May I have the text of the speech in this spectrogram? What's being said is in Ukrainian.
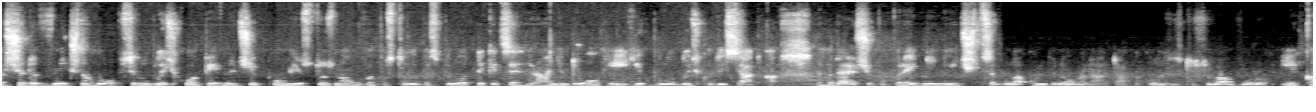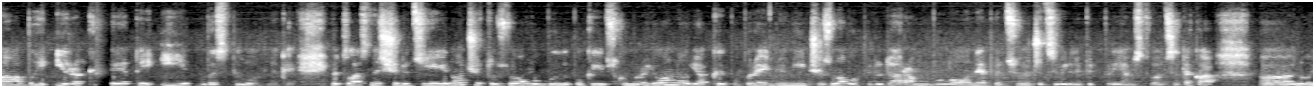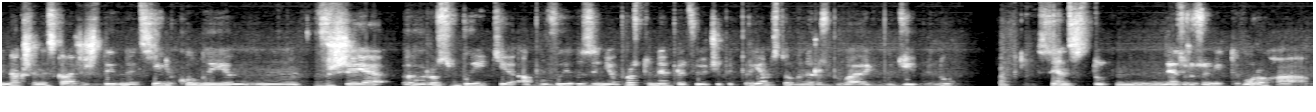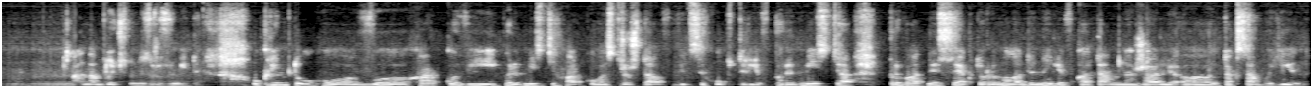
щодо нічного обстрілу, близько опівночі по місту знову випустили безпілотники. Це грані другі, і їх було близько десятка. Нагадаю, що попередня ніч це була комбінована атака, коли застосував ворог і каби, і ракети, і безпілотники. І от власне щодо цієї ночі, то знову били по Київському району, як і попередню ніч. Знову під ударом було не працююче цивільне підприємство. Це така, е, ну інакше не скажеш, дивна ціль, коли вже е, розбиті або вивезені, просто не працюючі підприємства, вони розбивають будівлі. Ну сенс тут не зрозуміти. Ворога нам точно не зрозуміти. Окрім того, в Харкові і передмісті Харкова страждав від цих обстрілів передмістя, приватний сектор, Мала Данилівка. Там, на жаль, е, так само є е,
